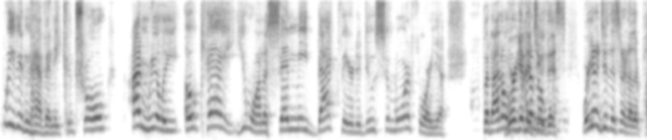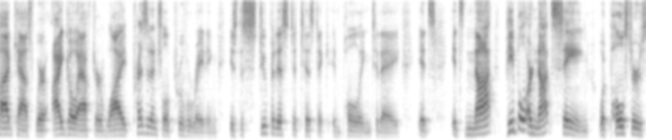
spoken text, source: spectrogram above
we didn't have any control. I'm really okay. You want to send me back there to do some more for you. But I don't We're going to do know. this. We're going to do this in another podcast where I go after why presidential approval rating is the stupidest statistic in polling today. It's it's not people are not saying what pollsters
